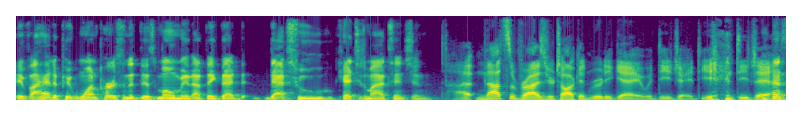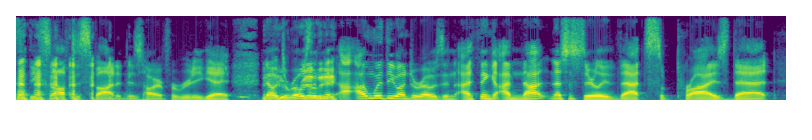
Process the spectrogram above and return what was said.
if I had to pick one person at this moment, I think that that's who catches my attention. I'm not surprised you're talking Rudy Gay with DJ. D- DJ has the softest spot in his heart for Rudy Gay. No, DeRozan, really? I- I'm with you on DeRozan. I think I'm not necessarily that surprised that –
